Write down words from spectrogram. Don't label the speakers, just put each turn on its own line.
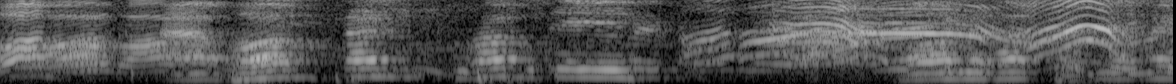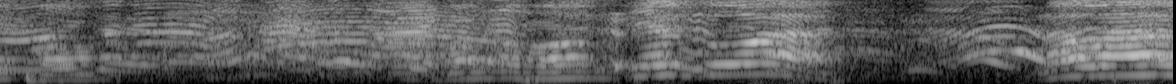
พร้อม
อ่าพร้อมท่านสุภาพสตรีพร้อมนะครับผมยังไม่พร้อมอ่าพร้อมก็พร้อมเตรียมตัวระวัง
